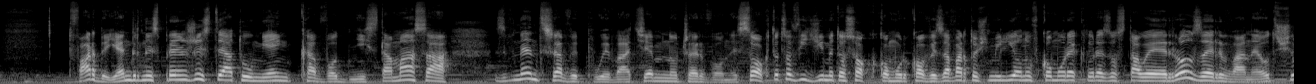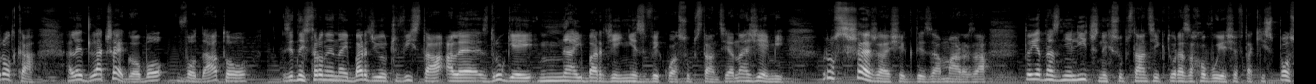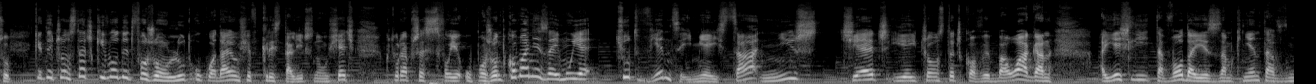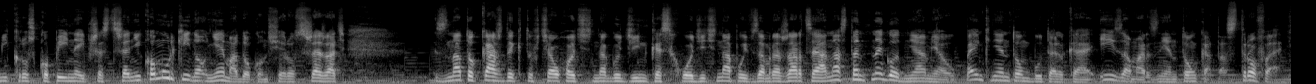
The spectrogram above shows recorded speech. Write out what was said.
Twardy, jędrny, sprężysty, a tu miękka, wodnista masa. Z wnętrza wypływa ciemnoczerwony sok. To co widzimy to sok komórkowy, zawartość milionów komórek, które zostały rozerwane od środka. Ale dlaczego? Bo woda to z jednej strony najbardziej oczywista, ale z drugiej najbardziej niezwykła substancja na Ziemi. Rozszerza się, gdy zamarza. To jedna z nielicznych substancji, która zachowuje się w taki sposób. Kiedy cząsteczki wody tworzą lód, układają się w krystaliczną sieć, która przez swoje uporządkowanie zajmuje ciut więcej miejsca niż ciecz i jej cząsteczkowy bałagan. A jeśli ta woda jest zamknięta w mikroskopijnej przestrzeni komórki, no nie ma dokąd się rozszerzać. Zna to każdy, kto chciał choć na godzinkę schłodzić napój w zamrażarce, a następnego dnia miał pękniętą butelkę i zamarzniętą katastrofę.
